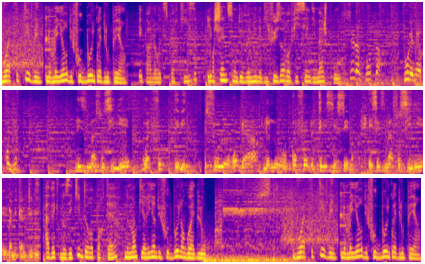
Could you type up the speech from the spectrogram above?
Boîte TV, le meilleur du football guadeloupéen. Et par leur expertise, les chaînes sont devenues les diffuseurs officiels d'images pour. C'est le foot, tous les meilleurs produits. Les images sont signées Guadeloupe TV sous le regard de nos confrères de Télé-CSM. Et ces images sont signées l'Amical TV. Avec nos équipes de reporters, ne manquez rien du football en Guadeloupe. Boîte TV, le meilleur du football guadeloupéen.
